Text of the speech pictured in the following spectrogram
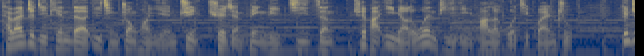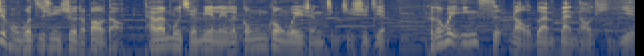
台湾这几天的疫情状况严峻，确诊病例激增，缺乏疫苗的问题引发了国际关注。根据彭博资讯社的报道，台湾目前面临了公共卫生紧急事件。可能会因此扰乱半导体业，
